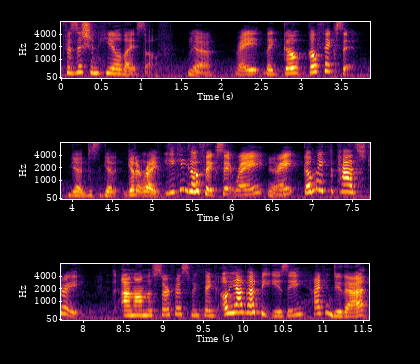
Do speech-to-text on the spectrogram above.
physician heal thyself Yeah. right like go go fix it Yeah. Just get it, get it right. you can go fix it, right? Yeah. Right? Go make the path straight. And on the surface, we think, oh, yeah, that'd be easy. I can do that.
